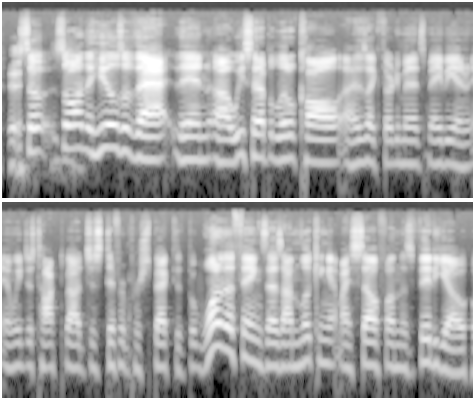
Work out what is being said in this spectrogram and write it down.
so, so on the heels of that, then uh, we set up a little call. Uh, it was like 30 minutes maybe, and, and we just talked about just different perspectives. But one of the things, as I'm looking at myself on this video,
